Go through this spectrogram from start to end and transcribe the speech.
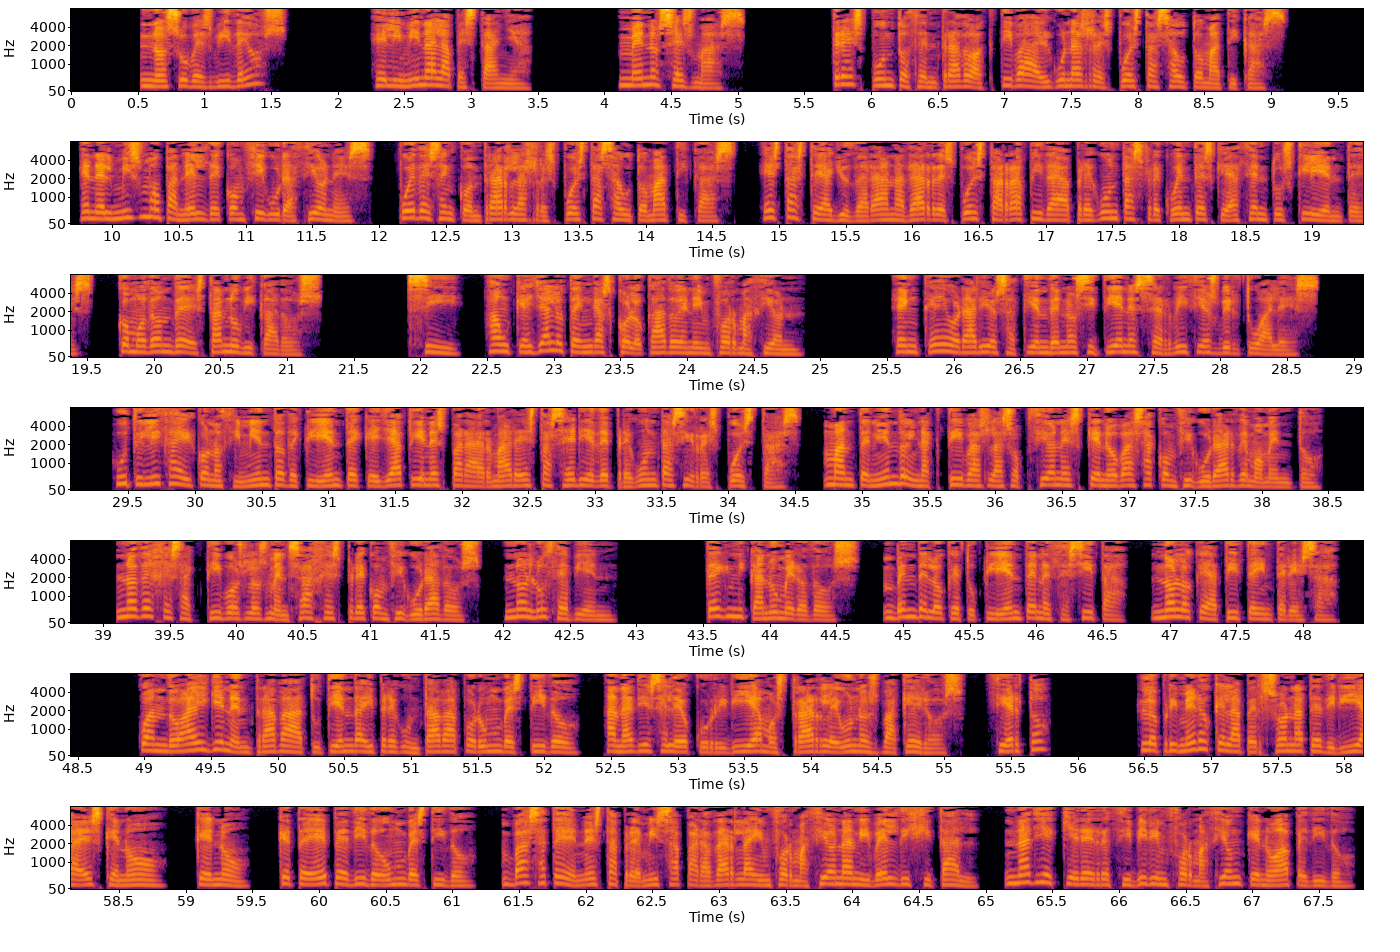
¿No subes vídeos? Elimina la pestaña. Menos es más. 3. Centrado activa algunas respuestas automáticas. En el mismo panel de configuraciones, puedes encontrar las respuestas automáticas, estas te ayudarán a dar respuesta rápida a preguntas frecuentes que hacen tus clientes, como dónde están ubicados. Sí, aunque ya lo tengas colocado en información. ¿En qué horarios atienden o si tienes servicios virtuales? Utiliza el conocimiento de cliente que ya tienes para armar esta serie de preguntas y respuestas, manteniendo inactivas las opciones que no vas a configurar de momento. No dejes activos los mensajes preconfigurados, no luce bien. Técnica número 2. Vende lo que tu cliente necesita, no lo que a ti te interesa. Cuando alguien entraba a tu tienda y preguntaba por un vestido, a nadie se le ocurriría mostrarle unos vaqueros, ¿cierto? Lo primero que la persona te diría es que no, que no, que te he pedido un vestido, básate en esta premisa para dar la información a nivel digital, nadie quiere recibir información que no ha pedido.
